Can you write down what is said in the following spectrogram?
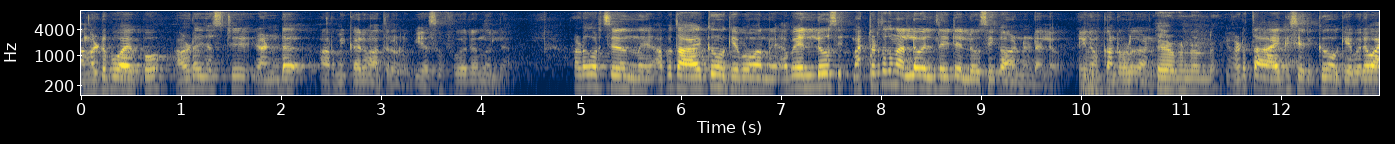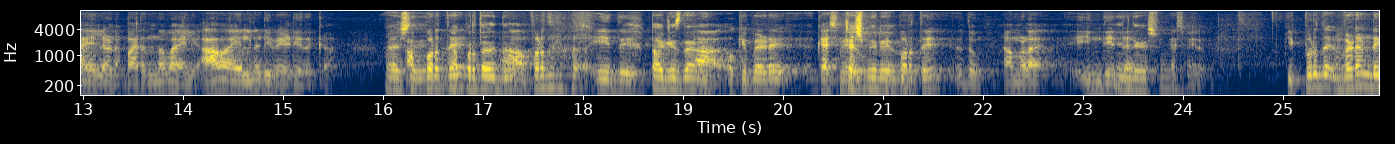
അങ്ങോട്ട് പോയപ്പോൾ അവിടെ ജസ്റ്റ് രണ്ട് ആർമിക്കാർ മാത്രമേ ഉള്ളൂ. ബി എസ് എഫ് ഒന്നുമില്ല അവിടെ കുറച്ച് നിന്ന്. അപ്പോൾ താഴേക്ക് നോക്കിയപ്പോൾ പറഞ്ഞു അപ്പോൾ എൽ ഒ സി മറ്റടത്തൊക്കെ നല്ല വലുതായിട്ട് എൽ ഒ സി കാണുന്നുണ്ടല്ലോ. ലൈൻ കൺട്രോൾ കാണുന്നുണ്ട്. ഇവിടെ താഴേക്ക് ശരിക്കും നോക്കിയപ്പോൾ ഒരു വയലാണ്. പരന്ന വയൽ ആ വയലിനെ ഡിവൈഡ് ചെയ്തേക്കാം അപ്പുറത്തെ അപ്പുറത്ത് ഇത്? പാകിസ്ഥാൻ ആ ഓക്യുപ്പൈഡ് കാശ്മീർ ഇപ്പുറത്ത് ഇതും നമ്മളെ ഇന്ത്യന്റെ കാശ്മീരും. ഇപ്പുറത്ത് ഇവിടെ ഉണ്ട്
